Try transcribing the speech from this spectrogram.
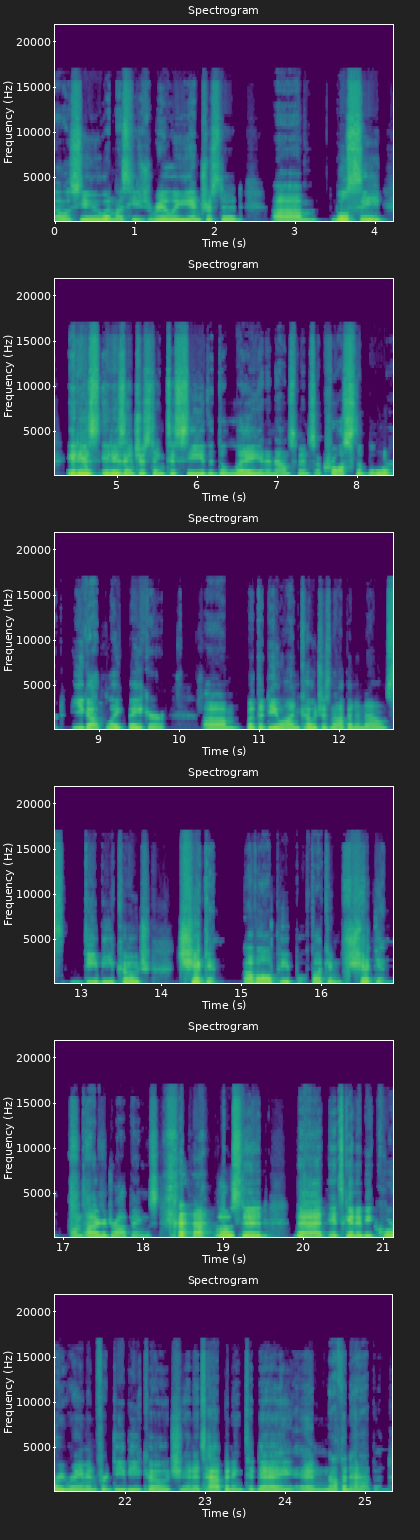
LSU unless he's really interested. Um, we'll see. It is it is interesting to see the delay in announcements across the board. You got Blake Baker, um, but the D line coach has not been announced. DB coach, chicken of all people, fucking chicken on Tiger Droppings posted that it's going to be Corey Raymond for DB coach, and it's happening today, and nothing happened.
